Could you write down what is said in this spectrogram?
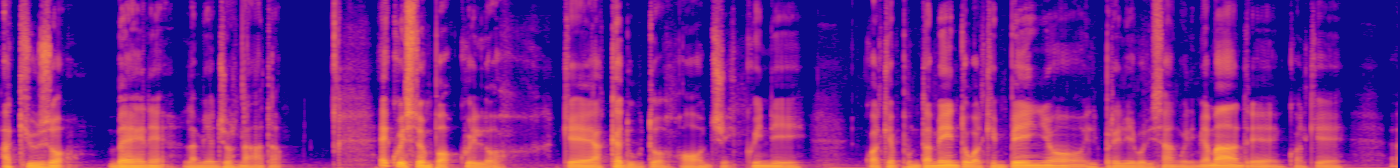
ha chiuso bene la mia giornata. E questo è un po' quello che è accaduto oggi, quindi qualche appuntamento, qualche impegno, il prelievo di sangue di mia madre, qualche, uh,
